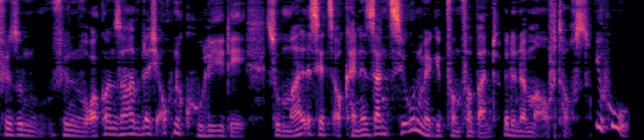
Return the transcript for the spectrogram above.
für so ein, für eine Walk-on-Sache vielleicht auch eine coole Idee. Zumal es jetzt auch keine Sanktionen mehr gibt vom Verband, wenn du da mal auftauchst. Juhu.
